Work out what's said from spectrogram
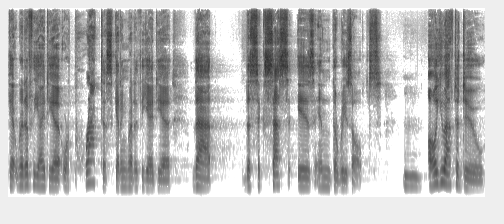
get rid of the idea or practice getting rid of the idea that the success is in the results. Hmm. All you have to do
